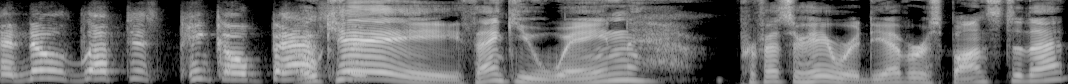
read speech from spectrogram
And no leftist pinko bastard. Okay, thank you, Wayne. Professor Hayward, do you have a response to that?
